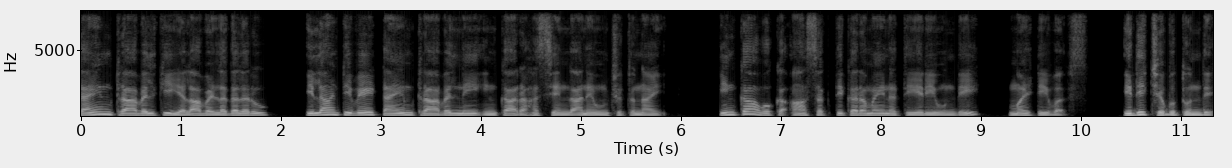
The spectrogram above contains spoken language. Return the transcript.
టైం ట్రావెల్కి ఎలా వెళ్ళగలరు? ఇలాంటివే టైం ట్రావెల్ని ఇంకా రహస్యంగానే ఉంచుతున్నాయి. ఇంకా ఒక ఆసక్తికరమైన థియరీ ఉంది మల్టీవర్స్ ఇది చెబుతుంది.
